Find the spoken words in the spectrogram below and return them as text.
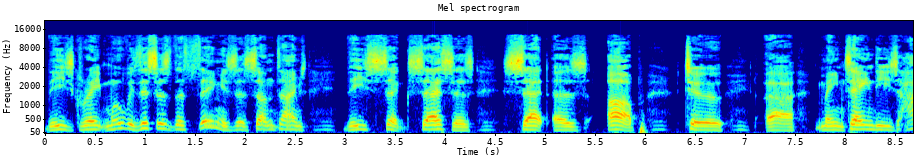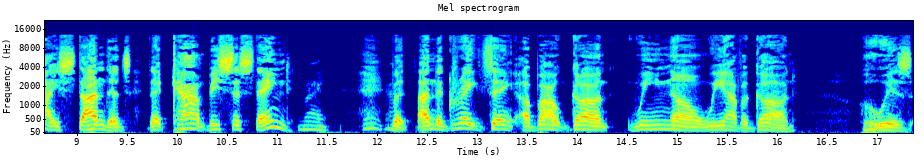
these great movies. This is the thing is that sometimes these successes set us up to uh, maintain these high standards that can't be sustained. Right. But and the great thing about God, we know we have a God who is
